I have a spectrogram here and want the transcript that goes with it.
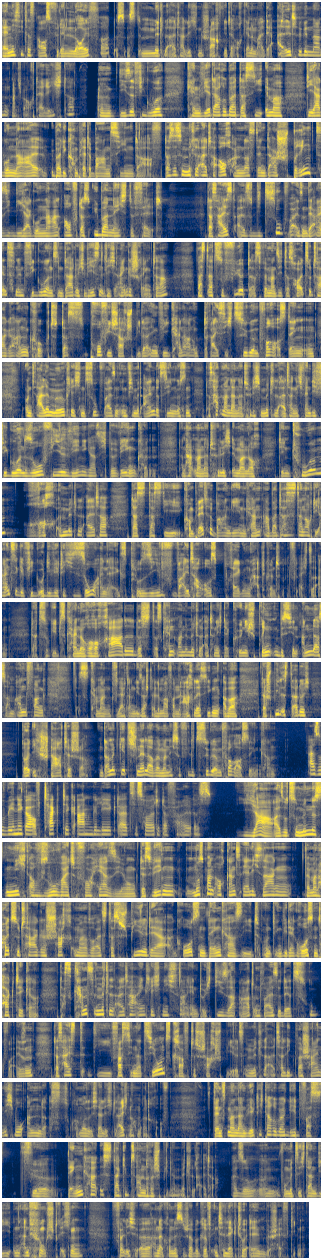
Ähnlich sieht das aus für den Läufer. Das ist im mittelalterlichen Schach, wird er auch gerne mal der Alte genannt, manchmal auch der Richter. Und diese Figur kennen wir darüber, dass sie immer diagonal über die komplette Bahn ziehen darf. Das ist im Mittelalter auch anders, denn da springt sie diagonal auf das übernächste Feld. Das heißt also, die Zugweisen der einzelnen Figuren sind dadurch wesentlich eingeschränkter, was dazu führt, dass, wenn man sich das heutzutage anguckt, dass Profischachspieler irgendwie, keine Ahnung, 30 Züge im Voraus denken und alle möglichen Zugweisen irgendwie mit einbeziehen müssen, das hat man dann natürlich im Mittelalter nicht, wenn die Figuren so viel weniger sich bewegen können. Dann hat man natürlich immer noch den Turm Roch im Mittelalter, dass, dass die komplette Bahn gehen kann, aber das ist dann auch die einzige Figur, die wirklich so eine explosiv weite Ausprägung hat, könnte man vielleicht sagen. Dazu gibt es keine Rochade, das, das kennt man im Mittelalter nicht. Der König springt ein bisschen anders am Anfang, das kann man vielleicht an dieser Stelle mal vernachlässigen, aber das Spiel ist dadurch deutlich statischer und damit geht es schneller, weil man nicht so viele Züge im Voraus sehen kann. Also weniger auf Taktik angelegt, als es heute der Fall ist. Ja, also zumindest nicht auf so weite Vorhersehung. Deswegen muss man auch ganz ehrlich sagen, wenn man heutzutage Schach immer so als das Spiel der großen Denker sieht und irgendwie der großen Taktiker, das kann es im Mittelalter eigentlich nicht sein, durch diese Art und Weise der Zugweisen. Das heißt, die Faszinationskraft des Schachspiels im Mittelalter liegt wahrscheinlich woanders. So kommen wir sicherlich gleich nochmal drauf. Wenn es man dann wirklich darüber geht, was für Denker ist, da gibt es andere Spiele im Mittelalter. Also ähm, womit sich dann die in Anführungsstrichen völlig äh, anachronistischer Begriff Intellektuellen beschäftigen.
